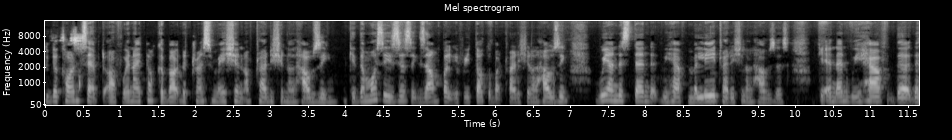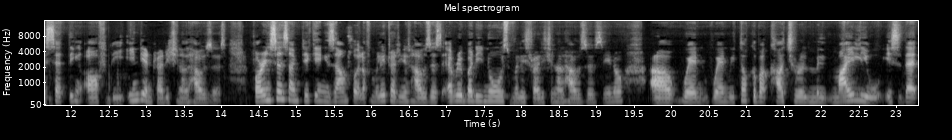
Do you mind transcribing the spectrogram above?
the concept of when I talk about the transformation of traditional housing. Okay, the most easiest example, if we talk about traditional housing, we understand that we have Malay traditional houses. Okay, and then we have the, the setting of the Indian traditional houses. For instance, I'm taking example of Malay traditional houses. Everybody knows Malay traditional houses. You know, uh, when when we talk about cultural milieu, is that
